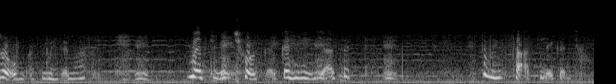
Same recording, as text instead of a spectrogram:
रो मत मेरे नाम। मैं तुम्हें छोड़कर कहीं नहीं जा सकती। तुम्हें साथ लेकर जाऊँगी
